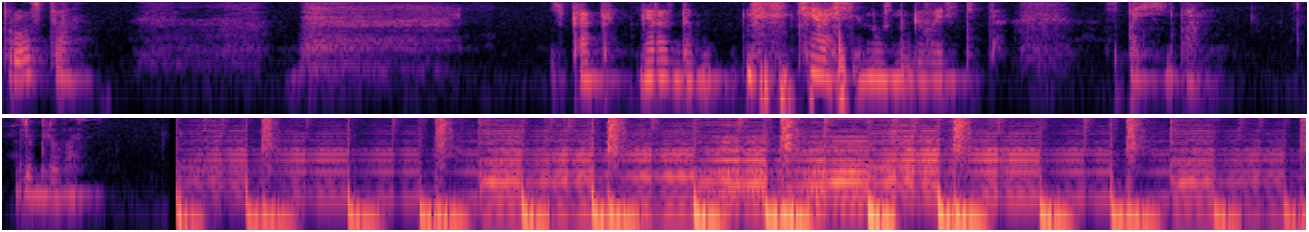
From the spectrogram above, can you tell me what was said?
просто и как гораздо чаще нужно говорить это. Спасибо. Люблю вас. Thank you.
